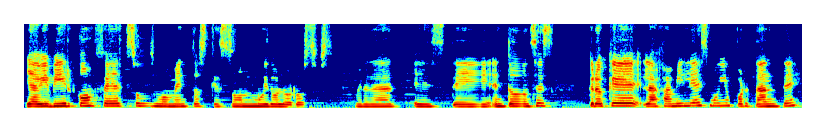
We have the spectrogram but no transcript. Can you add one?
y a vivir con fe esos momentos que son muy dolorosos, ¿verdad? Este, entonces, creo que la familia es muy importante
